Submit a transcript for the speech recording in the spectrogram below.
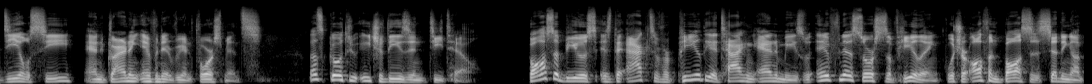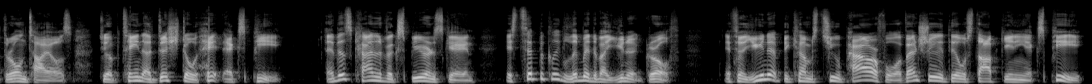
DLC, and grinding infinite reinforcements. Let's go through each of these in detail. Boss abuse is the act of repeatedly attacking enemies with infinite sources of healing, which are often bosses sitting on throne tiles, to obtain additional hit XP. And this kind of experience gain is typically limited by unit growth. If a unit becomes too powerful, eventually they will stop gaining XP,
